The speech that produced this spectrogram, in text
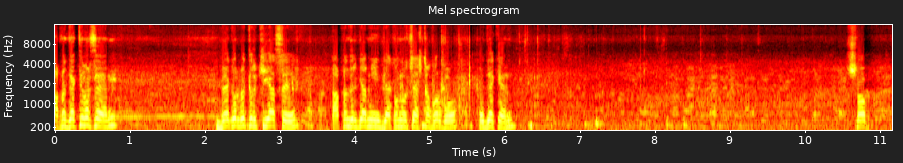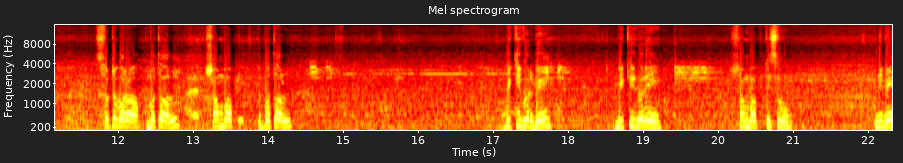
আপনি দেখতে পাচ্ছেন ব্যাগের ভেতরে কি আছে? আপনাদেরকে আমি দেখানোর চেষ্টা করব। তো দেখেন। সব ছোট বড় বোতল সম্ভব বোতল। বিক্রি করবে, বিক্রি করে সম্ভব কিছু নিবে।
